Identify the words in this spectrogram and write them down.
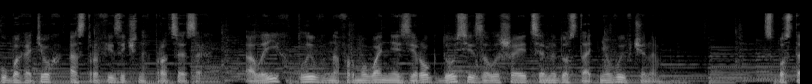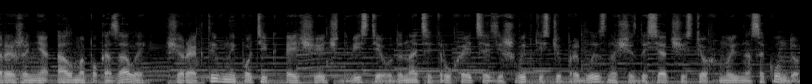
у багатьох астрофізичних процесах, але їх вплив на формування зірок досі залишається недостатньо вивченим. Спостереження Алма показали, що реактивний потік HH211 рухається зі швидкістю приблизно 66 миль на секунду,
